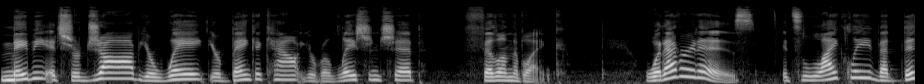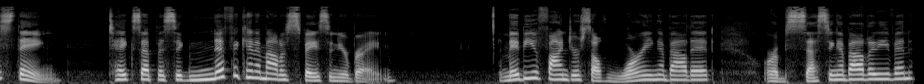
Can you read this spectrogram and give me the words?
Maybe it's your job, your weight, your bank account, your relationship, fill in the blank. Whatever it is, it's likely that this thing takes up a significant amount of space in your brain. Maybe you find yourself worrying about it or obsessing about it, even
